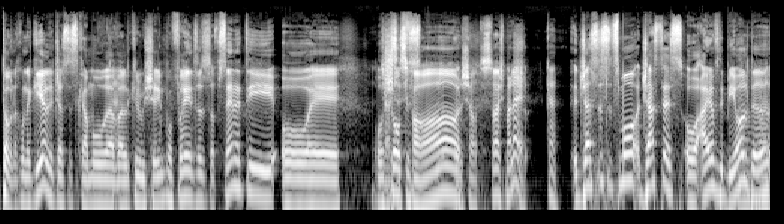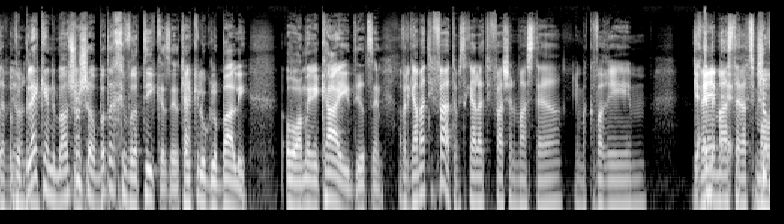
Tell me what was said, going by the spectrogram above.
טוב, אנחנו נגיע ל Justice כאמור, כן. אבל כאילו שירים כמו Frayed Ends of Sanity, או... אה, או פור אול, שורטס, לא, יש מלא, כן. Justice עצמו, Justice או Eye of the Beholder of the Beholder. ו Blackened, משהו כן. שהרבה יותר חברתי כזה, יותר כן. כאילו גלובלי, או אמריקאי, אם תרצה. אבל גם העטיפה, אתה מסתכל על העטיפה של Master, עם הקברים, ומאסטר הם- עצמו. שוב,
